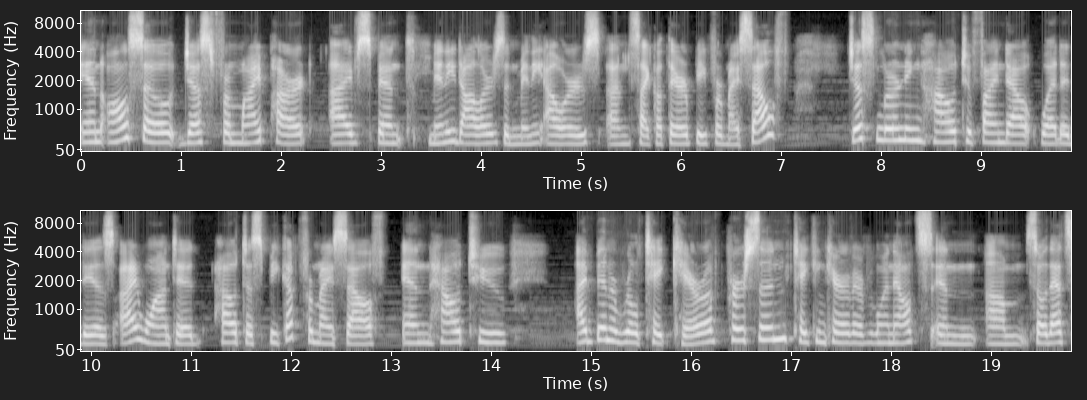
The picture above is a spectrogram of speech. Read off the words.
And also, just from my part, I've spent many dollars and many hours on psychotherapy for myself, just learning how to find out what it is I wanted, how to speak up for myself, and how to. I've been a real take care of person, taking care of everyone else. And um, so that's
